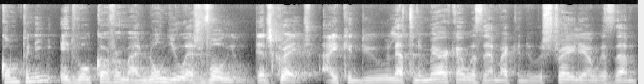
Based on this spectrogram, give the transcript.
company it will cover my non-us volume that's great i can do latin america with them i can do australia with them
